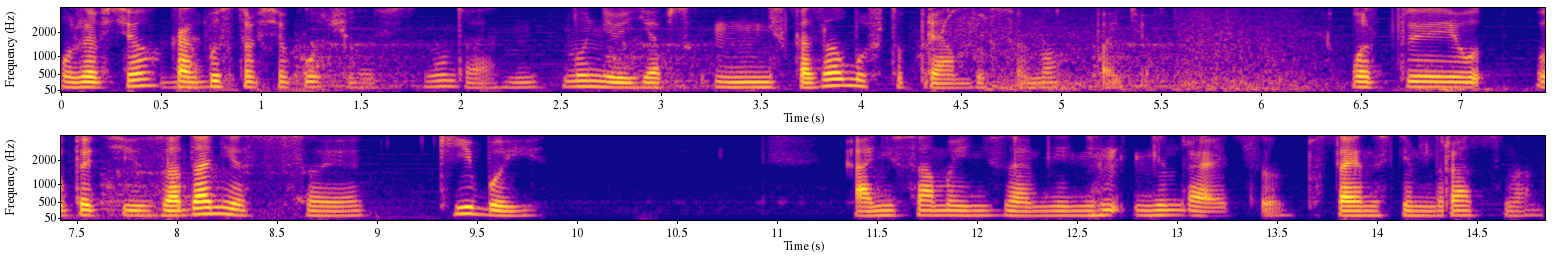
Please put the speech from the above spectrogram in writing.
Уже все? Как быстро все получилось? Ну да. Ну не, я бы не сказал бы, что прям быстро, но пойдет. Вот, и, вот, вот эти задания с э, Кибой, они самые, не знаю, мне не, не нравятся. Постоянно с ним драться надо.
